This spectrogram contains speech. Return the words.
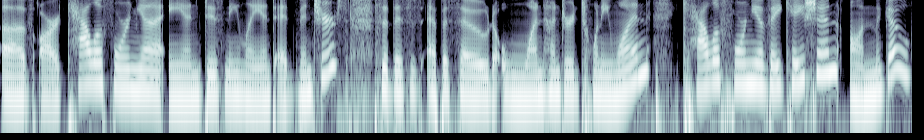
of our California and Disneyland adventures. So, this is episode 121 California Vacation on the Go.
